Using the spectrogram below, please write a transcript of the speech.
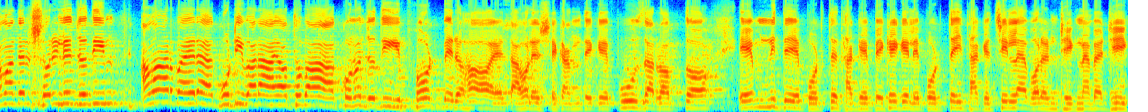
আমাদের শরীরে যদি আমার বাইরা গুটি বাড়ায় অথবা কোনো যদি ফোট বের হয়, তাহলে সেখান থেকে পুঁজ আর রক্ত এমনিতে পড়তে থাকে, পেকে গেলে পড়তেই থাকে চিল্লায় বলেন, ঠিক না বে, ঠিক।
